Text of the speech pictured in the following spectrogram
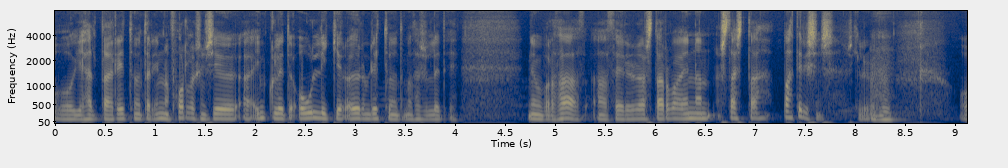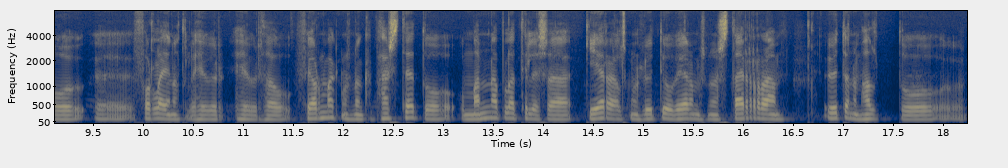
Og ég held að rithöfundar innan forlagsins séu að einhver leiti ólíkir öðrum rithöfundum að þessu leiti nema bara það að þeir eru að starfa innan stærsta batterísins skilur og uh, forlægi náttúrulega hefur, hefur þá fjármagn og svona kapacitet og, og mannabla til þess að gera alls konar hluti og vera með svona stærra utanumhald og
